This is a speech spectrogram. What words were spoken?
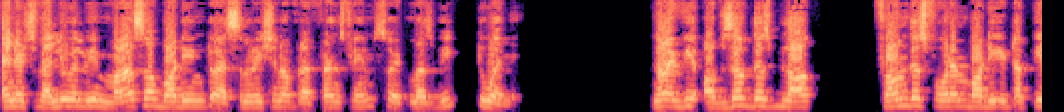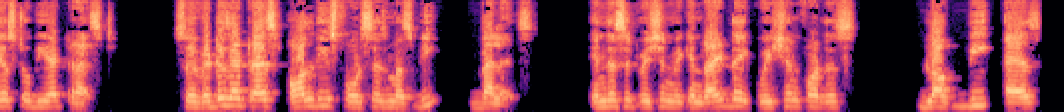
and its value will be mass of body into acceleration of reference frame. So it must be 2 ma. Now if we observe this block from this 4m body, it appears to be at rest. So if it is at rest, all these forces must be balanced. In this situation, we can write the equation for this block B as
